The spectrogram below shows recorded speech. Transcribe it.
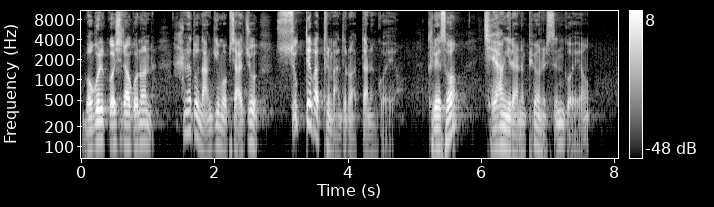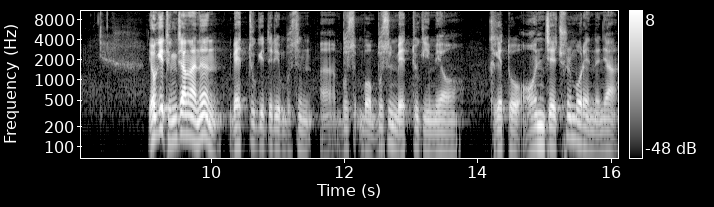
먹을 것이라고는 하나도 남김없이 아주 쑥대밭을 만들어 놨다는 거예요. 그래서 재앙이라는 표현을 쓴 거예요. 여기 등장하는 메뚜기들이 무슨 어, 무슨 뭐 무슨 메뚜기며 그게 또 언제 출몰했느냐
